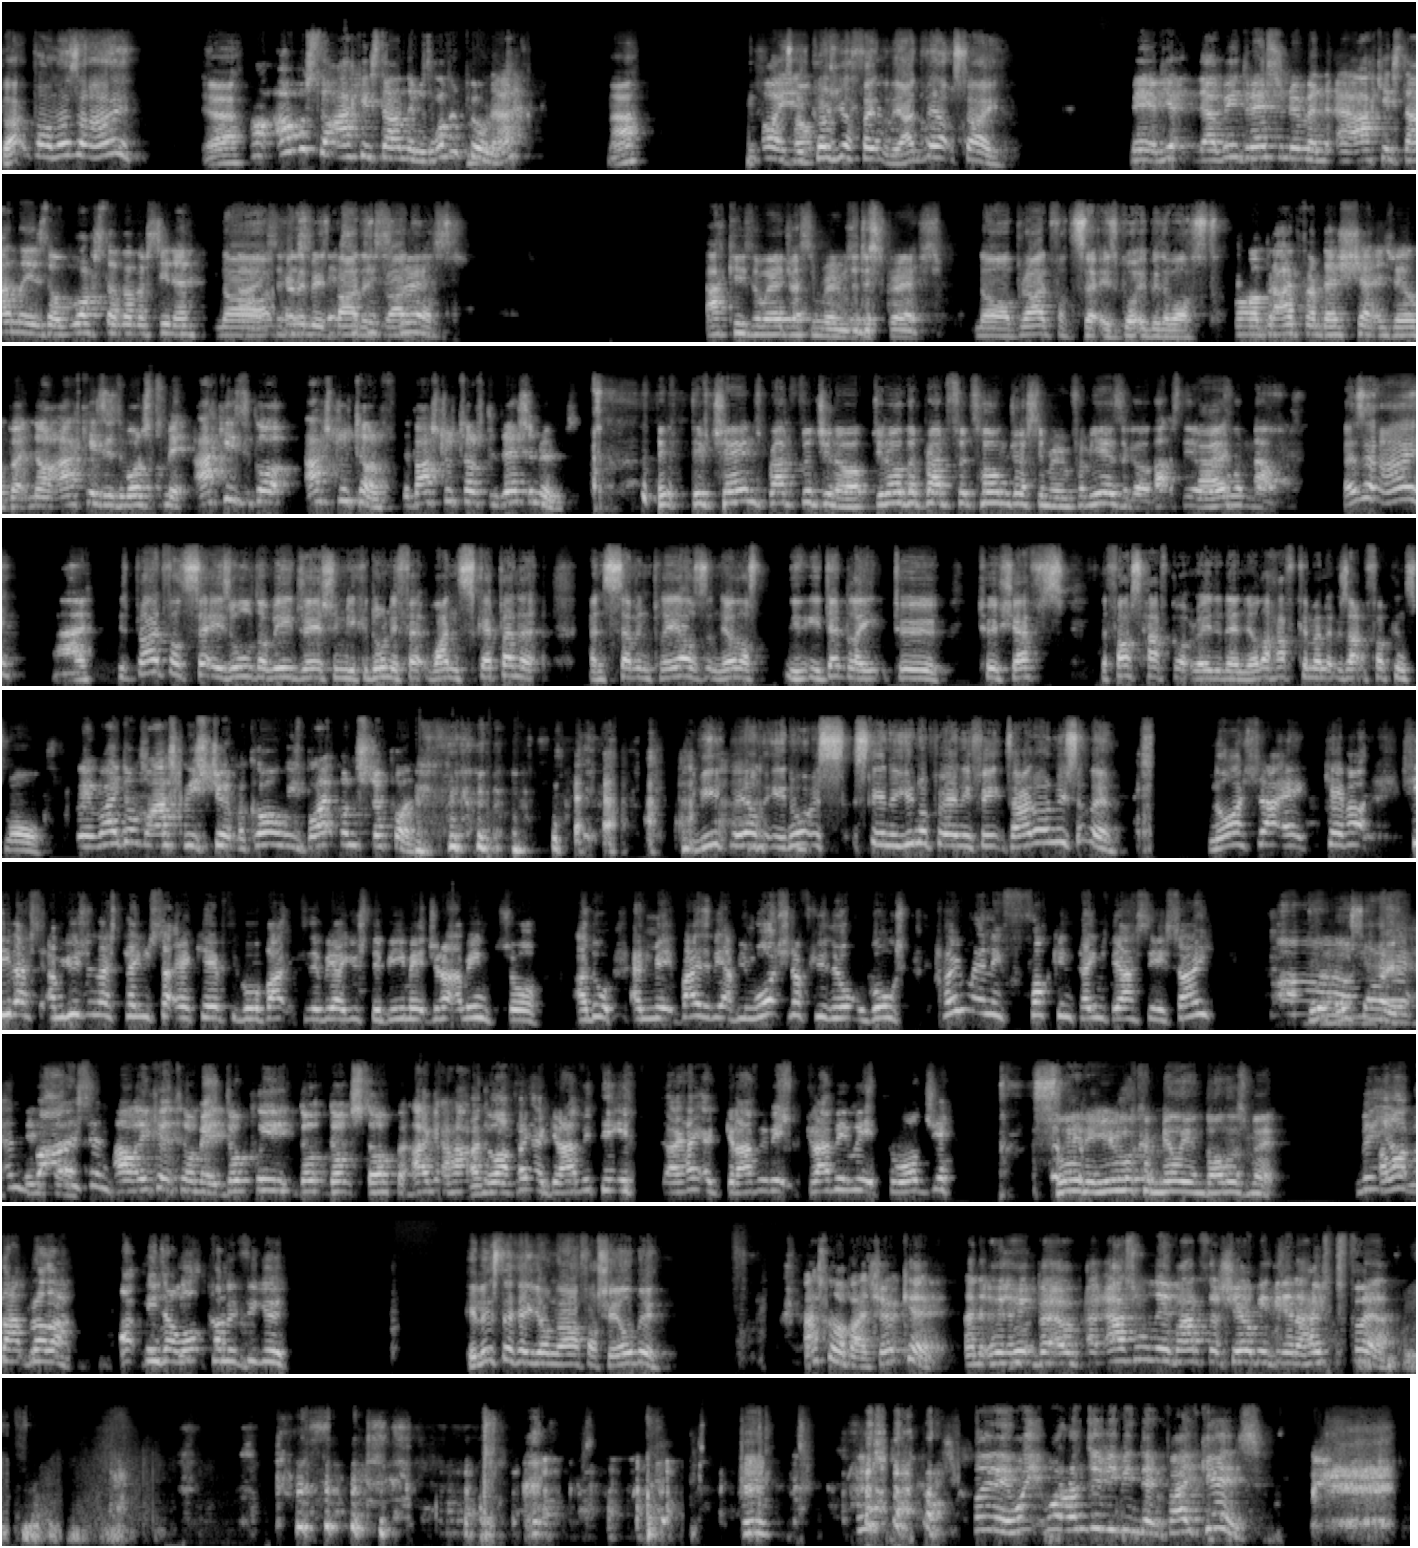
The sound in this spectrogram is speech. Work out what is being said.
Blackburn, is it? Aye. Yeah. I, I always thought Accy Stanley was Liverpool now. Nah. Oh, It's because you're thinking the adverts, aye. Mate, if you, the away dressing room in uh, Accy Stanley is the worst I've ever seen it. No, Aye, it it's a can't be as bad as Bradford. Disgrace. Accy's away dressing room is a disgrace. No, Bradford City's got to be the worst. Oh, Bradford does shit as well. But no, Accy's is the worst, mate. Accy's got AstroTurf. They've AstroTurf the dressing rooms. They've, they've changed Bradford, you know. Do you know the Bradford's home dressing room from years ago? That's the away Aye. one now. Is it? Aye. Aye. Because Bradford City's old away dressing room, you could only fit one skip in it and seven players, and the other you, you did like two two shifts. The first half got ready, then the other half came in. It was that fucking small. Wait, why don't we ask we Stuart McCall with his Blackburn strip on? We played, you notice, Steny, you not put any fake tan on recently? No, I sat, uh, Kev, I- see this, I'm using this time, sat, uh, Kev, to go back to the way I used to be, mate. Do you know what I mean? So, I don't, and mate, by the way, I've been watching a few of the open goals. How many fucking times do I say, Si? Don't Oh, go, Si. mate, embarrassing. I like it, Tommy. mate. Don't play, don't don't stop it. I get happy. I know, I think I gravitated, I think I gravitate, gravitate towards you. Slaney, you look a million dollars, mate. Mate, I love that, brother. That means a lot coming for you. He looks like a young Arthur Shelby. That's not a bad shout, kid. And who, who, but uh, that's only if Arthur Shelby been in a house fire. What, what runs have you been doing? Five Ks?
